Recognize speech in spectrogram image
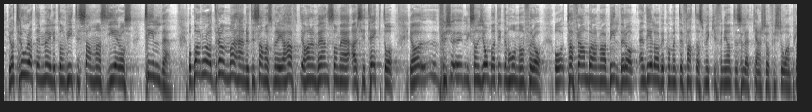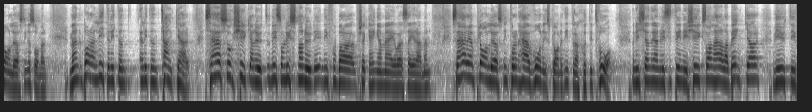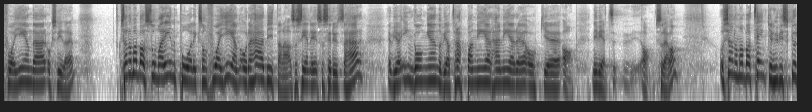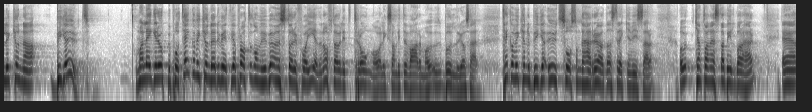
Jag tror att det är möjligt om vi tillsammans ger oss till det. Och bara några drömmar här nu tillsammans med dig. Jag har, haft, jag har en vän som är arkitekt och jag har försökt, liksom jobbat lite med honom för att och ta fram bara några bilder. Och en del av er kommer inte fatta så mycket för ni har inte så lätt kanske att förstå en planlösning och så. Men, men bara en liten, liten, en liten tanke här. Så här såg kyrkan ut. Ni som lyssnar nu, det, ni får bara försöka hänga med i vad jag säger här. Men så här är en planlösning på den här våningsplanet 1972. Och ni känner igen, vi sitter inne i kyrksalen här, alla bänkar. Vi är ute i foajén där och så vidare. Sen om man bara zoomar in på liksom foajén och de här bitarna så ser, ni, så ser det ut så här. Vi har ingången och vi har trappan ner här nere och eh, ja, ni vet, ja, sådär va. Och sen om man bara tänker hur vi skulle kunna bygga ut. Om man lägger det uppe på, tänk om vi kunde, du vet, vi har pratat om att vi behöver en större foajé, den är ofta väldigt trång och liksom lite varm och bullrig och så här. Tänk om vi kunde bygga ut så som det här röda strecken visar. Och kan ta nästa bild bara här. Eh,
